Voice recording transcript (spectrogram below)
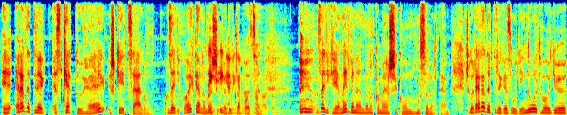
E, eredetileg ez kettő hely és két szálló. Az egyik ajkán, a másik igen, pedig igen, tapalcán. Az egyik helyen 40-en vannak, a másikon 25-en. És akkor eredetileg ez úgy indult, hogy,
